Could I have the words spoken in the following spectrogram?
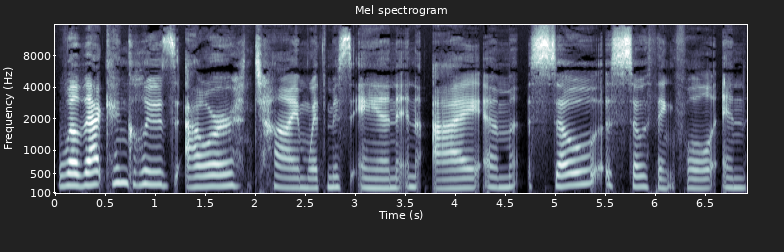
Well, that concludes our time with Miss Ann, and I am so, so thankful. And,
